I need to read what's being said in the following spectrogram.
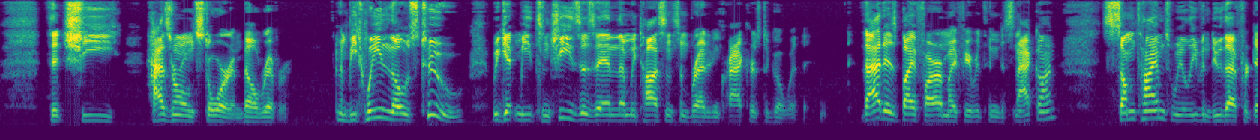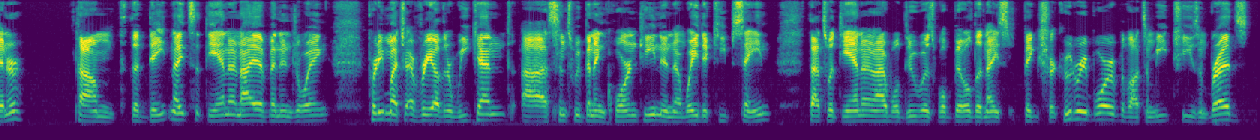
that she has her own store in Belle River. And between those two, we get meats and cheeses in, then we toss in some bread and crackers to go with it. That is by far my favorite thing to snack on. Sometimes we'll even do that for dinner. Um, the date nights that Deanna and I have been enjoying pretty much every other weekend uh, since we've been in quarantine in a way to keep sane. That's what Deanna and I will do is we'll build a nice big charcuterie board with lots of meat, cheese, and breads,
